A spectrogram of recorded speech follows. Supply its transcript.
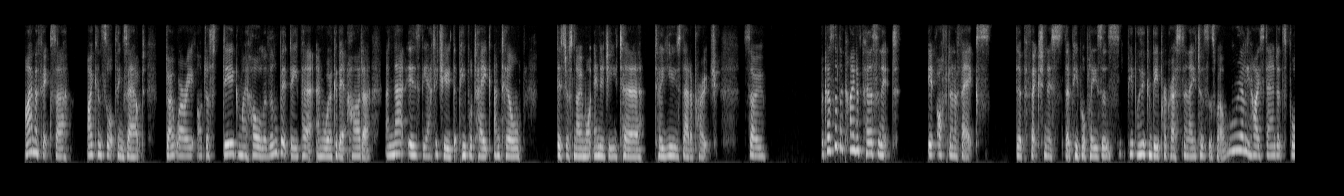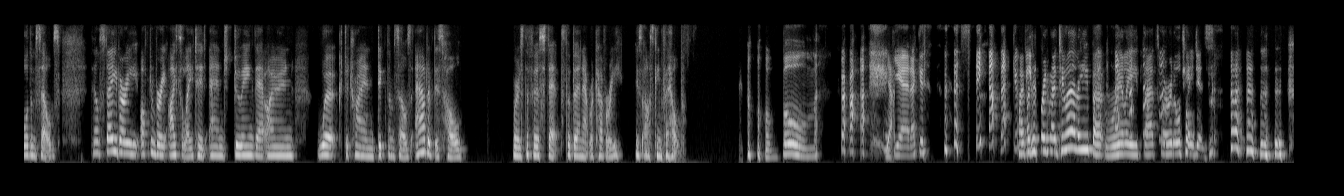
I'm a fixer, I can sort things out. Don't worry, I'll just dig my hole a little bit deeper and work a bit harder. And that is the attitude that people take until there's just no more energy to to use that approach. So because of the kind of person it it often affects, the perfectionists, the people pleasers, people who can be procrastinators as well, really high standards for themselves. They'll stay very often very isolated and doing their own work to try and dig themselves out of this hole. Whereas the first step for burnout recovery is asking for help. Oh, boom. yeah. Yeah, that could see how that can Hope be. I didn't bring that too early, but really that's where it all changes. Mm.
